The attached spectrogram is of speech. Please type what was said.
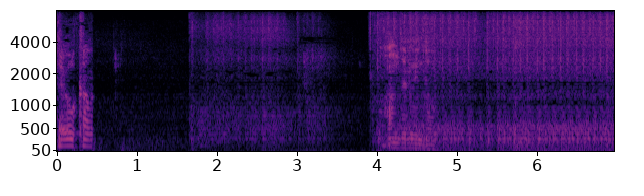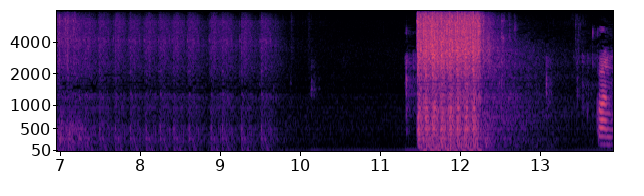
They will come. Under window. Bomb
